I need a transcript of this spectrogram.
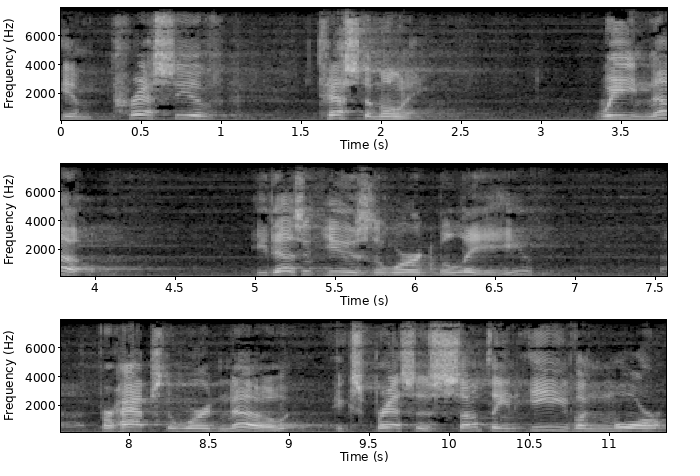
impressive testimony. We know. He doesn't use the word believe. Uh, perhaps the word know expresses something even more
